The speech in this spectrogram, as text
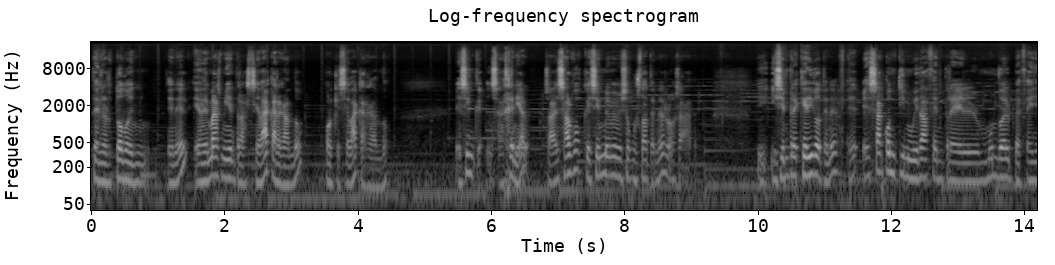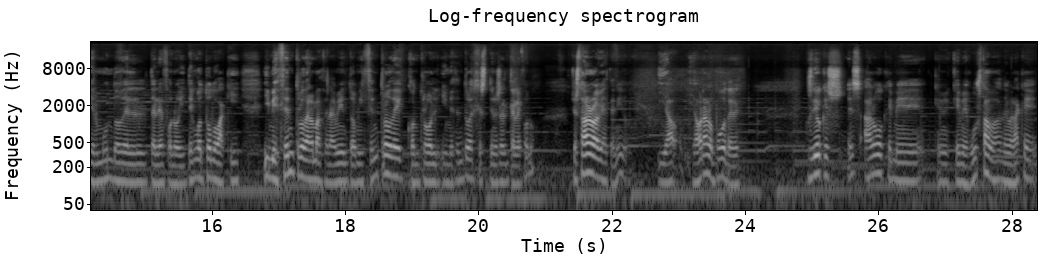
tener todo en, en él. Y además, mientras se va cargando, porque se va cargando, es genial. O sea, es algo que siempre me hubiese gustado tenerlo. O sea, y, siempre he querido tener e, esa continuidad entre el mundo del PC y el mundo del teléfono y tengo todo aquí y mi centro de almacenamiento, mi centro de control y mi centro de gestión es el teléfono. Yo hasta ahora no lo había tenido y, ahora lo puedo tener. Os digo que es, algo que me, que, me gusta, de verdad que,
